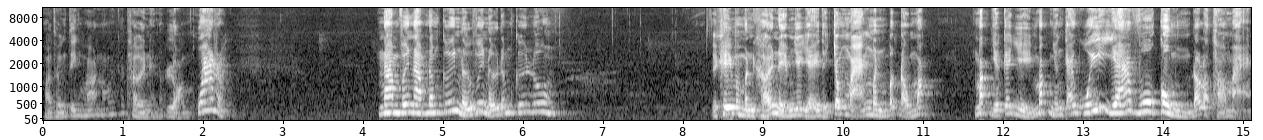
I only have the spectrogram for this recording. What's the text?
Hòa thượng tiên hóa nói cái thời này nó loạn quá rồi. Nam với nam đám cưới, nữ với nữ đám cưới luôn. Thì khi mà mình khởi niệm như vậy thì trong mạng mình bắt đầu mất. Mất những cái gì? Mất những cái quý giá vô cùng. Đó là thọ mạng.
